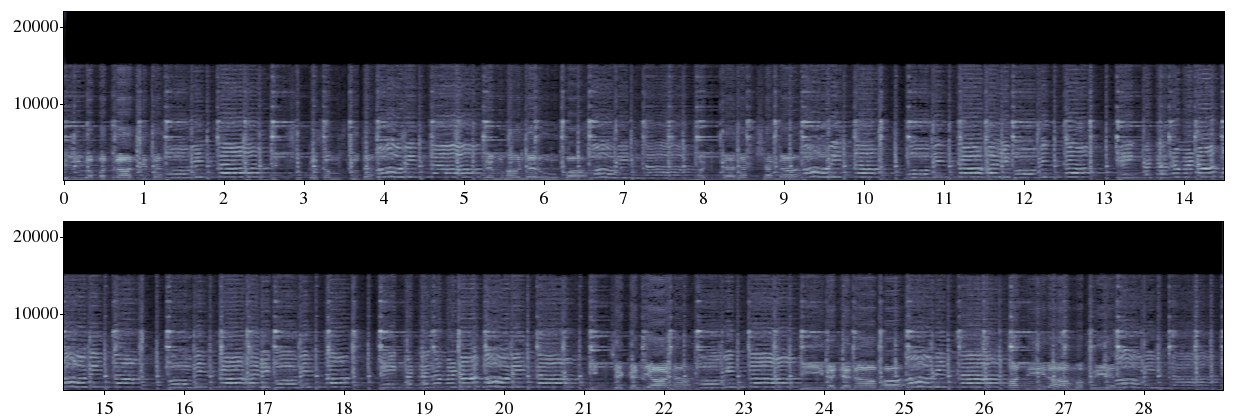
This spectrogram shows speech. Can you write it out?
బిల్వపత్రార్చిత భిక్షుక సంస్కృత బ్రహ్మాండ రూప భక్త రక్షక. కళ్యాణ నీరజనాభ అతి రామ ప్రియ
